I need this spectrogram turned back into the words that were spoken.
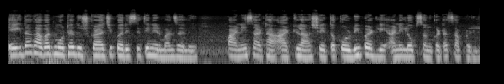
एकदा गावात मोठ्या दुष्काळाची परिस्थिती निर्माण झाली. पाणी साठा आटला शेतं कोरडी पडली आणि लोक संकटात सापडले.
